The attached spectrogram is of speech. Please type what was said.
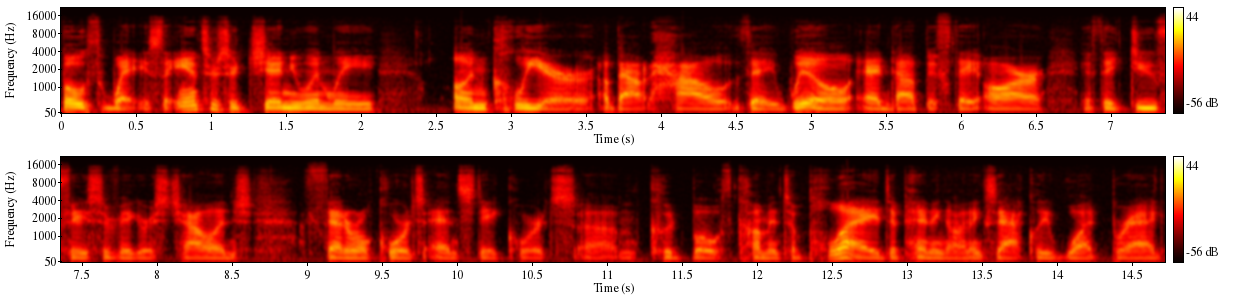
both ways. The answers are genuinely unclear about how they will end up if they are, if they do face a vigorous challenge. Federal courts and state courts um, could both come into play depending on exactly what Bragg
